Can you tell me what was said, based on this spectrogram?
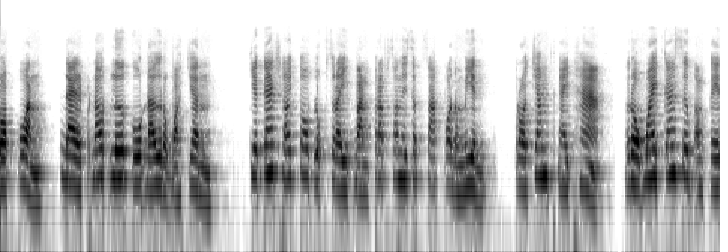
រាប់ពាន់ដែលផ្ដោតលើគោលដៅរបស់ចិន ជាការឆ្លើយតបលោកស្រីបានប្រាប់សន្និសីទសារព័ត៌មាន ប្រចាំថ្ងៃថា របាយការណ៍ស៊ើបអង្កេត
